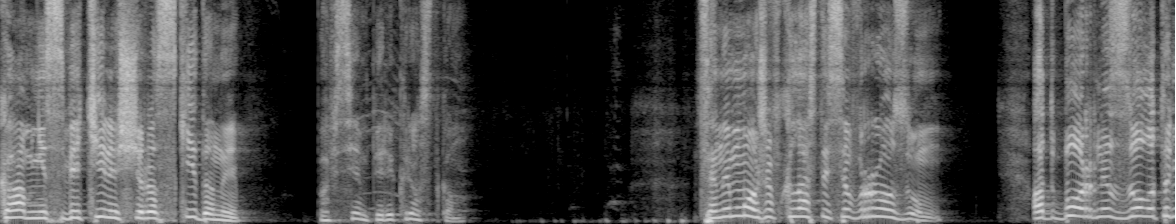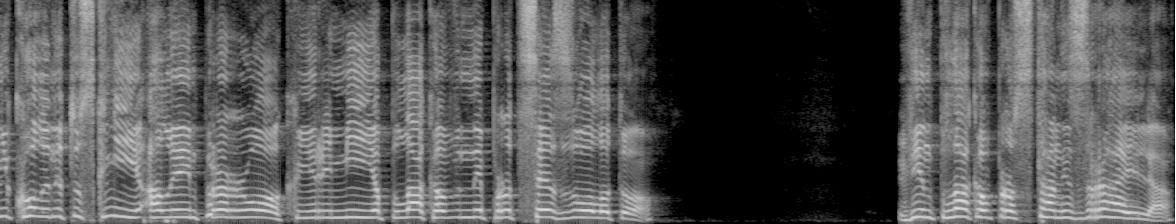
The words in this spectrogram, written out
Камни святилища раскиданы по всем перекресткам. Це не може вкластися в розум. Отборне золото ніколи не тускніє, але пророк Єремія плакав не про це золото. Він плакав про стан Ізраїля.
